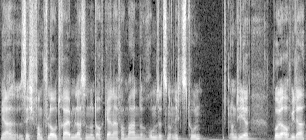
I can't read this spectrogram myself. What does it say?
ja, sich vom Flow treiben lassen und auch gerne einfach mal rumsitzen und nichts tun. Und hier wurde auch wieder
